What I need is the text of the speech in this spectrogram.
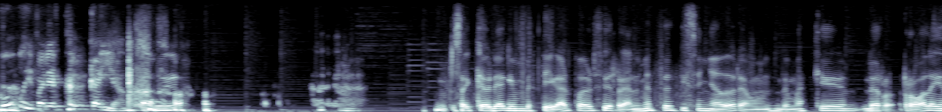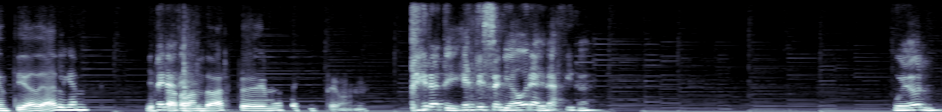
¿Cómo y valer tan callampa, güey? ¿Sabes que habría que investigar para ver si realmente es diseñadora? weón? De más que le ro- robó la identidad de alguien y está robando arte de mucha gente. weón. Espérate, es diseñadora gráfica. Weón.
